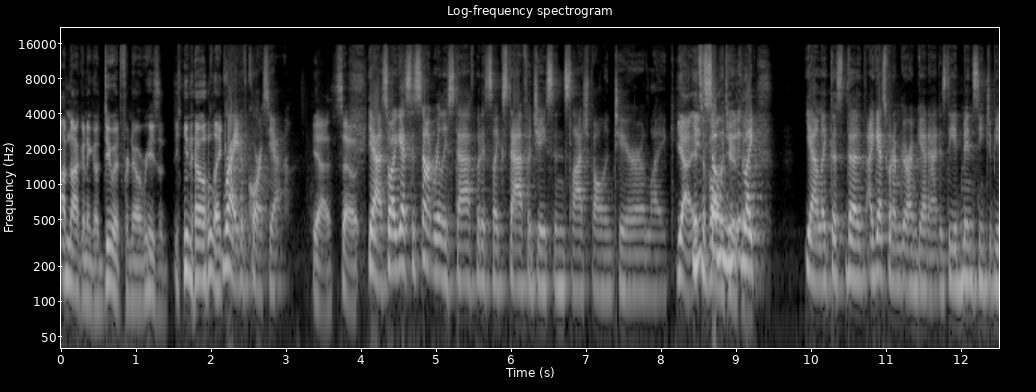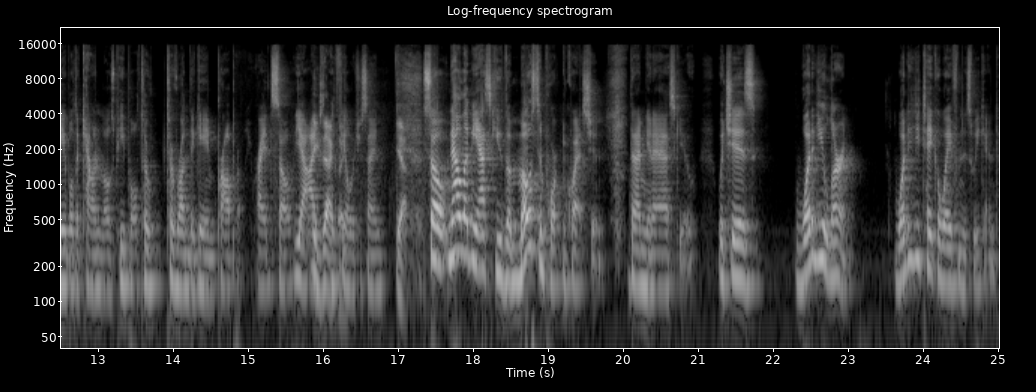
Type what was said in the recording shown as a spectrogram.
i'm not gonna go do it for no reason you know like right of course yeah yeah so yeah so i guess it's not really staff but it's like staff adjacent slash volunteer like yeah it's you, a volunteer someone you, like yeah, like this, the I guess what I'm, I'm getting at is the admins need to be able to count those people to to run the game properly, right? So yeah, I, exactly. I feel what you're saying. Yeah. So now let me ask you the most important question that I'm going to ask you, which is, what did you learn? What did you take away from this weekend?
